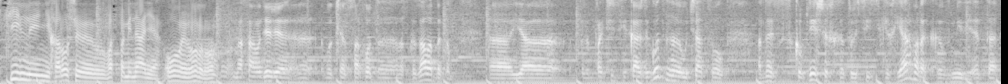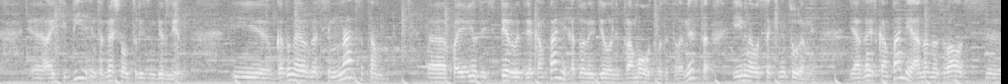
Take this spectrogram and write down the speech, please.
сильные, нехорошие воспоминания. Ой, ой. На самом деле, э, вот сейчас Фархот э, рассказал об этом. Я практически каждый год участвовал. Одна из крупнейших туристических ярмарок в мире – это ITB, International Tourism Berlin. И в году, наверное, 17 появились первые две компании, которые делали промоут вот этого места, и именно вот с такими турами. И одна из компаний, она называлась э,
